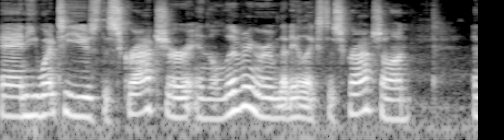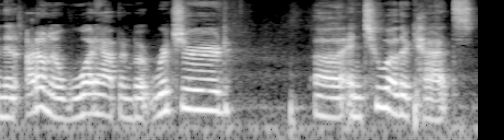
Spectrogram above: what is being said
and he went to use the scratcher in the living room that he likes to scratch on. And then I don't know what happened, but Richard uh, and two other cats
